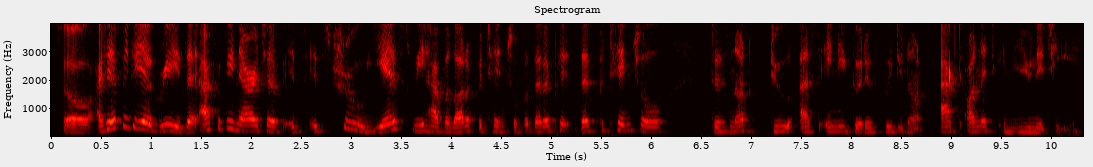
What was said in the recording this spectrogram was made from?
So I definitely agree. The African narrative, it's it's true. Yes, we have a lot of potential, but that that potential does not do us any good if we do not act on it in unity.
